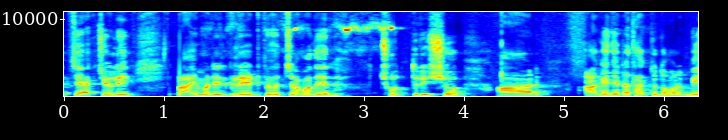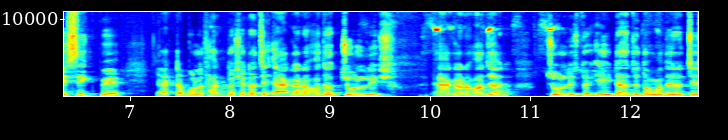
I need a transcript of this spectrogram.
হচ্ছে অ্যাকচুয়ালি প্রাইমারির গ্রেড পে হচ্ছে আমাদের ছত্রিশশো, আর আগে যেটা থাকতো তোমার বেসিক পে একটা বলে থাকতো সেটা হচ্ছে এগারো হাজার চল্লিশ। এগারো হাজার চল্লিশ। তো এইটা হচ্ছে তোমাদের হচ্ছে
